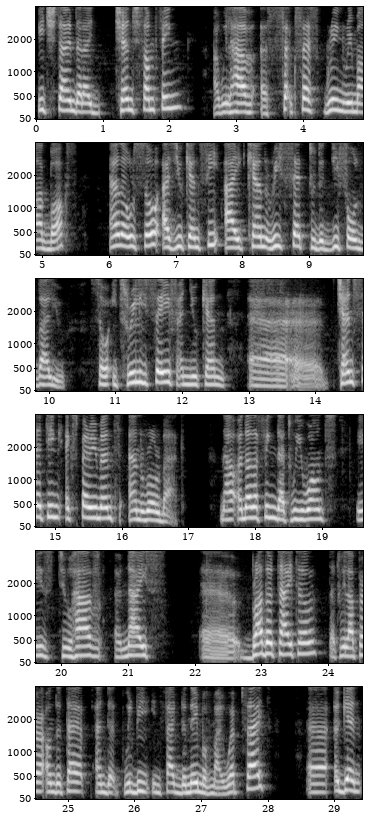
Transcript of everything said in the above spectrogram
Each time that I change something, I will have a success green remark box. And also, as you can see, I can reset to the default value. So it's really safe and you can uh, change setting, experiment and roll back. Now, another thing that we want is to have a nice uh, browser title that will appear on the tab and that will be in fact the name of my website. Uh, again,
